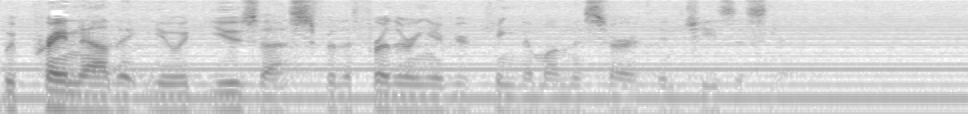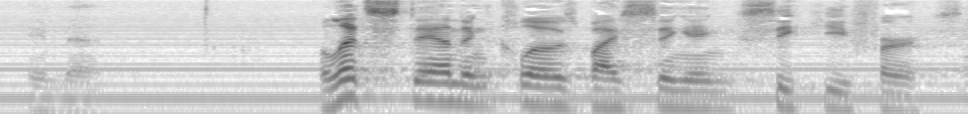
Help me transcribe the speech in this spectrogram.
We pray now that you would use us for the furthering of your kingdom on this earth in Jesus' name. Amen. Well, let's stand and close by singing Seek Ye First.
